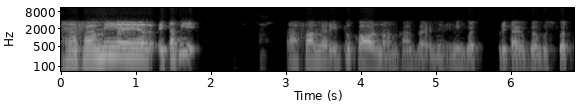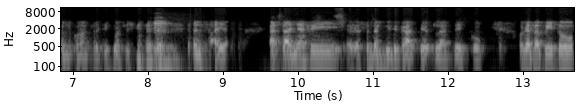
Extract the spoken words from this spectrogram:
Rafa Mir, eh tapi Rafa Mir itu konon kabarnya. Ini buat berita bagus buat pendukung Atletico sih Hmm. dan saya. Katanya sih eh, sedang didekati Atletico. Oke, tapi itu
